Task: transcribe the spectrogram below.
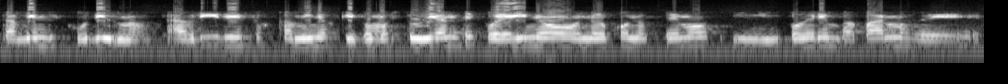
también descubrirnos. Abrir esos caminos que como estudiantes por ahí no, no conocemos y poder empaparnos de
